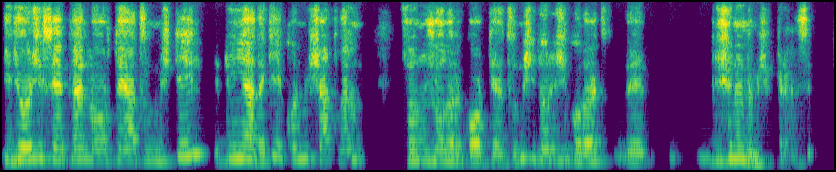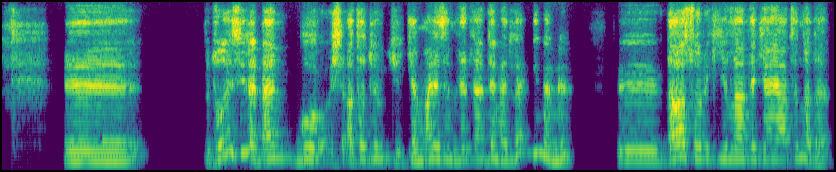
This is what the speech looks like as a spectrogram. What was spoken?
ideolojik sebeplerle ortaya atılmış değil, dünyadaki ekonomik şartların sonucu olarak ortaya atılmış, ideolojik olarak e, düşünülmemiş bir prensip. E, Dolayısıyla ben bu işte Atatürk, Kemalizm dediler demediler İnönü e, daha sonraki yıllardaki hayatında da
